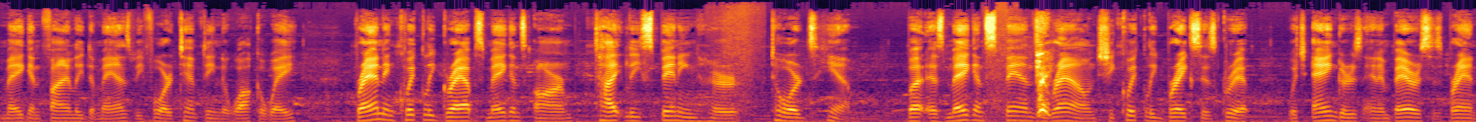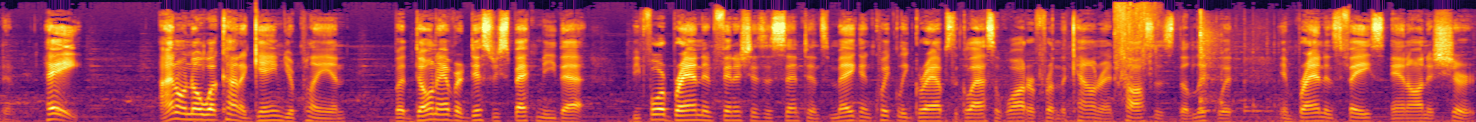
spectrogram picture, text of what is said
Megan finally demands before attempting to walk away. Brandon quickly grabs Megan's arm, tightly spinning her towards him. But as Megan spins around, she quickly breaks his grip, which angers and embarrasses Brandon. Hey, I don't know what kind of game you're playing, but don't ever disrespect me that. Before Brandon finishes his sentence, Megan quickly grabs the glass of water from the counter and tosses the liquid in Brandon's face and on his shirt,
